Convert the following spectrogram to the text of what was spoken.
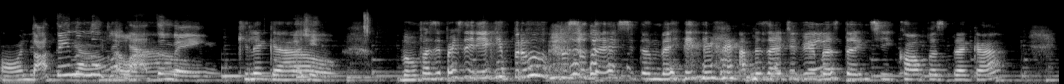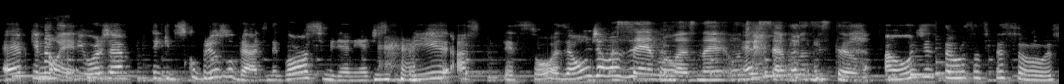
Olha, tá tendo legal, núcleo lá também. Que legal. Gente... Vamos fazer parceria aqui pro, pro Sudeste também. Apesar de vir bastante copas para cá. É, porque no Não, é. interior é. já tem que descobrir os lugares. O negócio, Miriane, é descobrir as pessoas, é onde elas as estão. células, né? Onde é. as células estão. Aonde estão essas pessoas.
